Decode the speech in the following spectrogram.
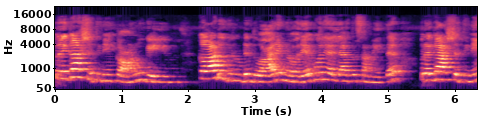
പ്രകാശത്തിനെ കാണുകയും കാടുകളുടെ ദ്വാരങ്ങൾ ഒരേപോലെ അല്ലാത്ത സമയത്ത് പ്രകാശത്തിനെ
